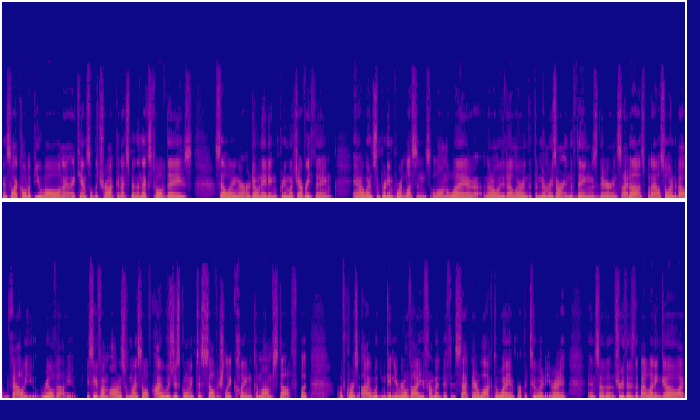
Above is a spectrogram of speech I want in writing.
And so I called up U-Haul and I, canceled the truck and I spent the next 12 days selling or, donating pretty much everything. And I learned some pretty important lessons along the way. Not only did I learn that the memories aren't in the things, they're inside us, but I also learned about value, real value. You see, if I'm honest with myself, I was just going to selfishly cling to mom's stuff. But of course, I wouldn't get any real value from it if it sat there locked away in perpetuity, right? And so the truth is that by letting go, I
